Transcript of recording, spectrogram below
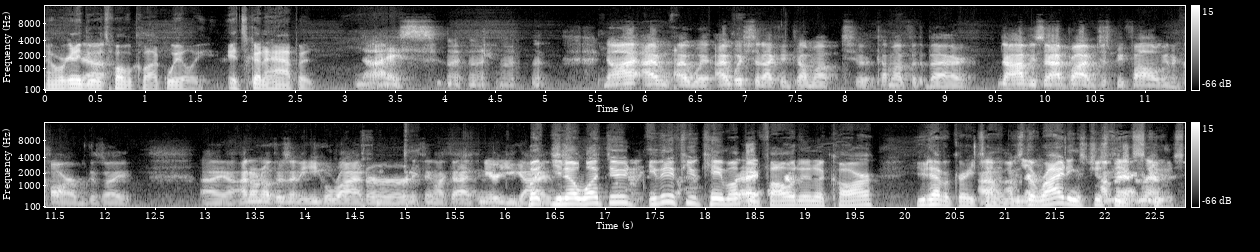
and we're gonna do a twelve o'clock wheelie. It's gonna happen. Nice. no, I, I, I, I wish that I could come up to come up for the bag. No, obviously I'd probably just be following in a car because I, I, uh, I don't know if there's any Eagle Rider or anything like that near you guys. But you know what, dude? Even if you came up Hey. and followed in a car, you'd have a great I'm- time I'm because there. the riding's just I'm the there, excuse.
